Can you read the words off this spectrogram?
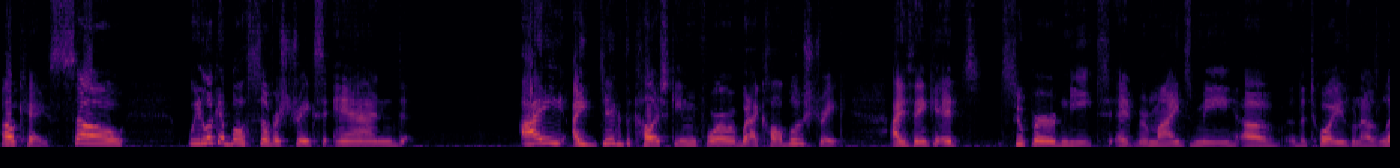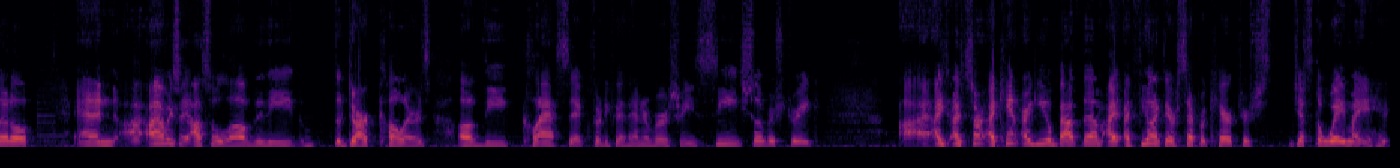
Okay, so we look at both Silverstreaks and I I dig the color scheme for what I call Bluestreak. I think it's super neat. It reminds me of the toys when I was little, and I obviously also love the the dark colors of the classic 35th anniversary Siege Silverstreak. I, I, sorry I can't argue about them. I, I feel like they're separate characters, just the way my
